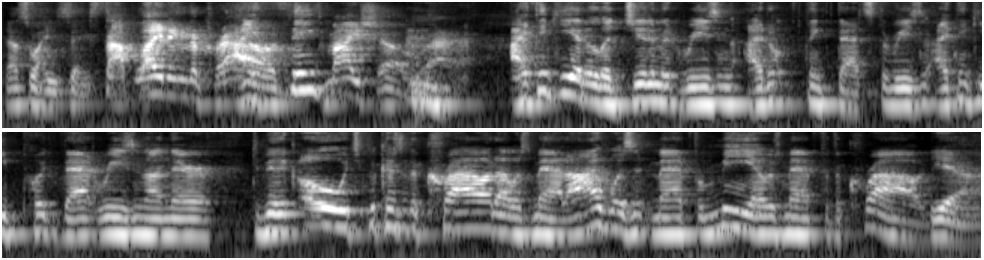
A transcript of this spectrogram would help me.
That's why he's saying, "Stop lighting the crowd. I think- it's my show." I think he had a legitimate reason. I don't think that's the reason. I think he put that reason on there to be like, oh, it's because of the crowd I was mad. I wasn't mad for me, I was mad for the crowd. yeah.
